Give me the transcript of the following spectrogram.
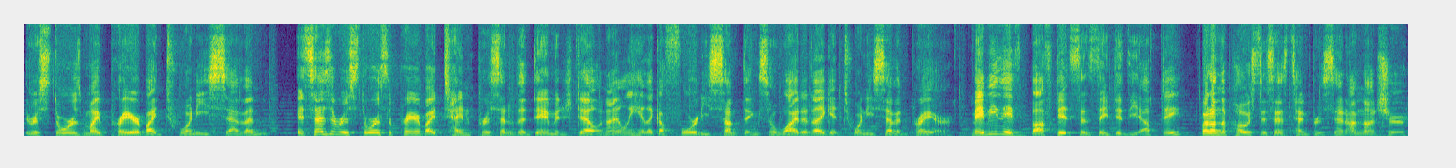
restores my prayer by 27. It says it restores the prayer by 10% of the damage dealt, and I only hit like a 40 something, so why did I get 27 prayer? Maybe they've buffed it since they did the update, but on the post it says 10%, I'm not sure.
